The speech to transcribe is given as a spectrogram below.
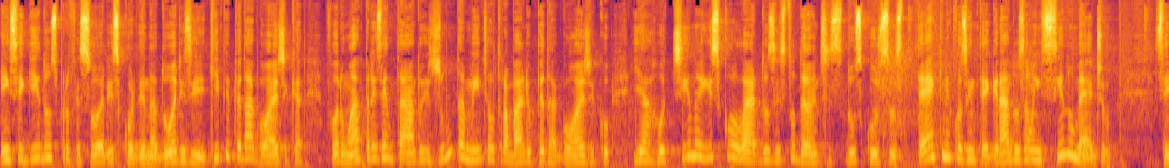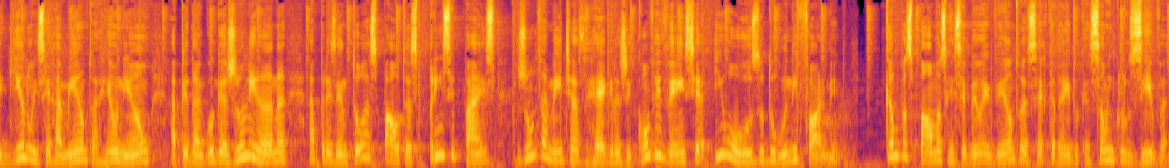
em seguida, os professores, coordenadores e equipe pedagógica foram apresentados juntamente ao trabalho pedagógico e à rotina escolar dos estudantes dos cursos técnicos integrados ao ensino médio. Seguindo o encerramento, a reunião, a pedagoga Juliana apresentou as pautas principais, juntamente às regras de convivência e o uso do uniforme. Campos Palmas recebeu o evento acerca da educação inclusiva.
